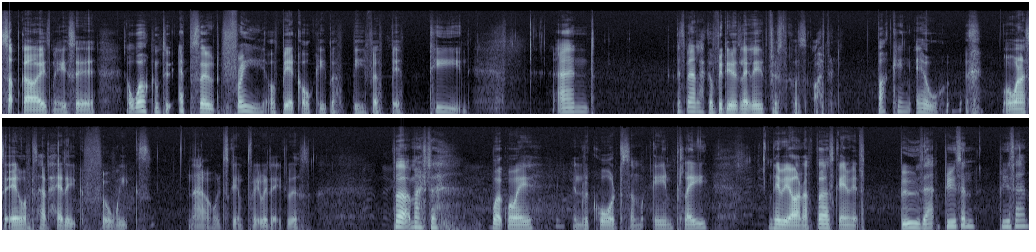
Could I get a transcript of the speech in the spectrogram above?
Sup guys, Mace here, and welcome to episode 3 of Be a Goalkeeper FIFA 15. And there's been a lack of videos lately just because I've been fucking ill. well, when I say ill, I've just had a headache for weeks now, is getting pretty ridiculous. But I managed to work my way and record some gameplay. And here we are in our first game against Busan. Busan? Busan?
